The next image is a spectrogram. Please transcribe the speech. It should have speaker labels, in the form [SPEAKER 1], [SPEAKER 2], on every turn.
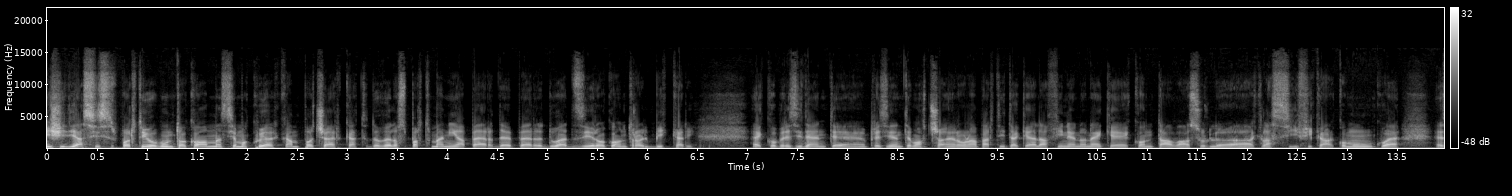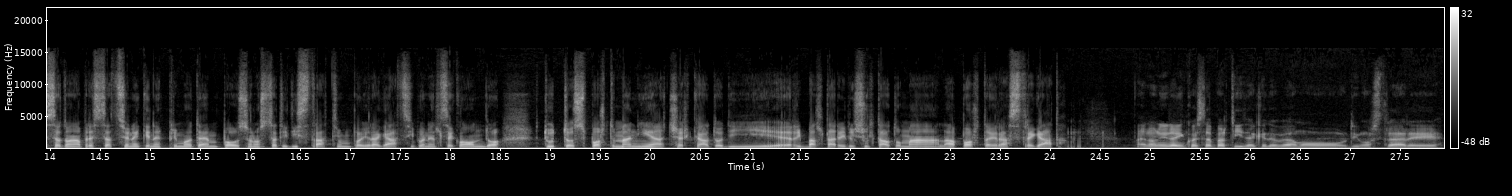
[SPEAKER 1] Amici di assistsportivo.com, siamo qui al campo Cercat dove lo Sportmania perde per 2-0 contro il Biccari. Ecco Presidente, Presidente Moccia, era una partita che alla fine non è che contava sulla classifica, comunque è stata una prestazione che nel primo tempo sono stati distratti un po' i ragazzi, poi nel secondo tutto Sportmania ha cercato di ribaltare il risultato ma la porta era stregata.
[SPEAKER 2] Ma non era in questa partita che dovevamo dimostrare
